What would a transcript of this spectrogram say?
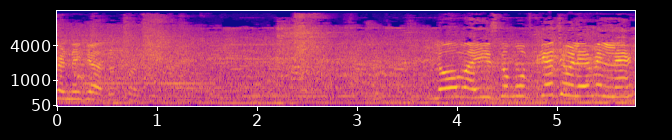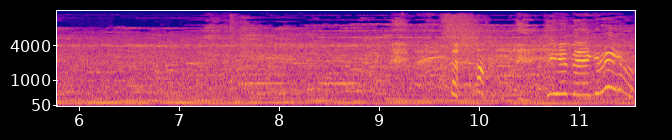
करने की आदत पड़ गई। लो भाई इसको मुफ़्त के झूले मिलने। ये देख रही हो?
